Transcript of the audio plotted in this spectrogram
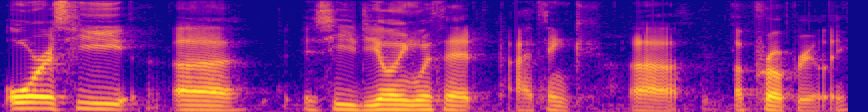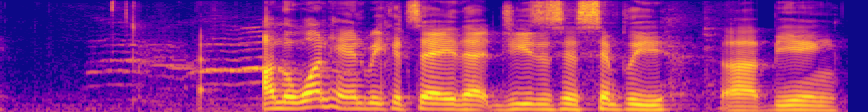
Or is he, uh, is he dealing with it, I think, uh, appropriately? On the one hand, we could say that Jesus is simply uh, being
